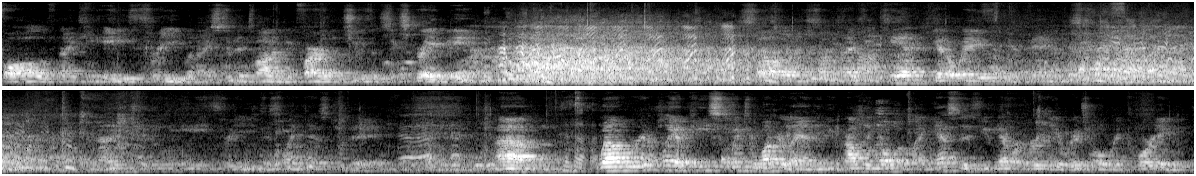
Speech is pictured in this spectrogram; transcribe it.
fall of 1983, when I student taught at McFarland, she was in sixth grade band. so sometimes you can't get away from your band. 1983, just like yesterday. Um, well, we're going to play a piece, Winter Wonderland, that you probably know, but my guess is you've never heard the original recording.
